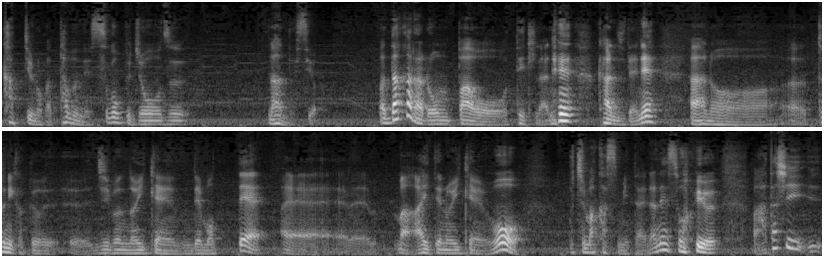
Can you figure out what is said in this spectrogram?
かっていうのが多分ねすごく上手なんですよ。まだから論破王的なね 感じでねあのとにかく自分の意見でもって、えー、まあ、相手の意見を打ち負かすみたいなねそういう、まあ、私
